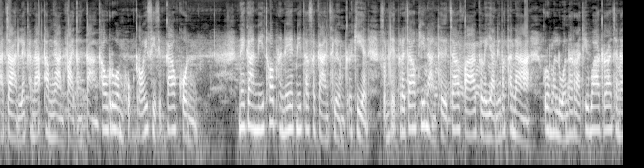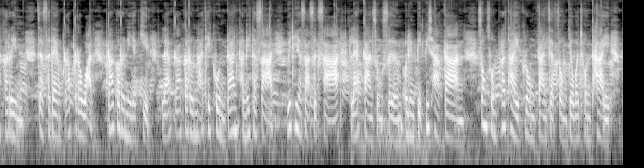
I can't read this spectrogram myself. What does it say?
อาจารย์และคณะทำงานฝ่ายต่างๆ เข้าร่วม 649 คน ในการนี้ทอดพระเนตรนิทรรศการเฉลิมพระเกียรติ สมเด็จพระเจ้าพี่นางเธอเจ้าฟ้ากัลยาณิวัฒนา กรมหลวงนราธิวาสราชนครินทร์จะแสดงพระประวัติ พระกรณียกิจ และพระกรุณาธิคุณด้านคณิตศาสตร์ วิทยาศาสตร์ศึกษา และการส่งเสริมโอลิมปิกวิชาการ ทรงสนพระไทยโครงการจัดส่งเยาวชนไทย ไป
